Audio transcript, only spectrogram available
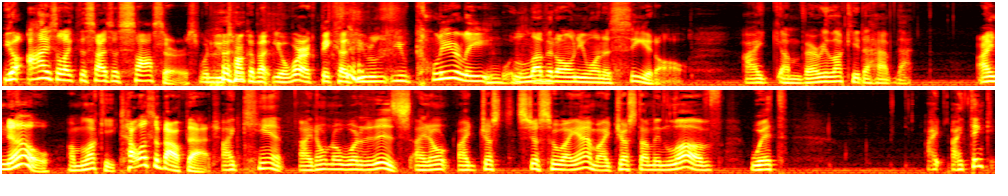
your eyes are like the size of saucers when you talk about your work because you you clearly mm-hmm. love it all and you want to see it all. I, I'm very lucky to have that. I know. I'm lucky. Tell us about that. I can't. I don't know what it is. I don't. I just. It's just who I am. I just. I'm in love with. I. I think.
